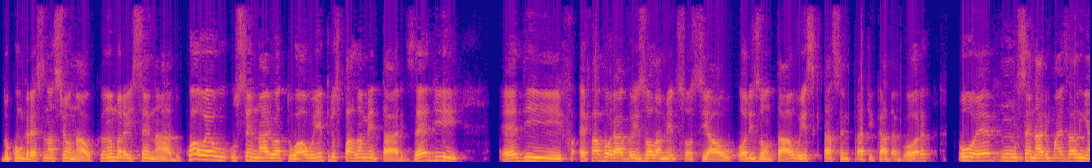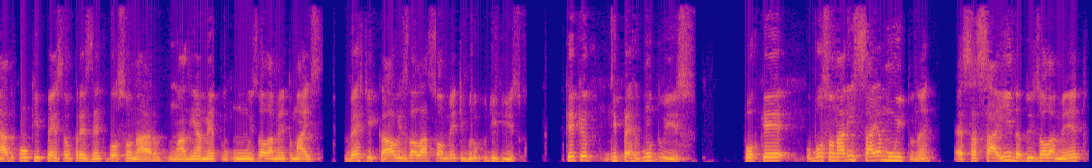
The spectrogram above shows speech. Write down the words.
do Congresso Nacional, Câmara e Senado, qual é o, o cenário atual entre os parlamentares? É de é, de, é favorável ao isolamento social horizontal, esse que está sendo praticado agora, ou é um cenário mais alinhado com o que pensa o presidente Bolsonaro, um alinhamento, um isolamento mais vertical, isolar somente grupo de risco? Por que, que eu te pergunto isso? Porque o Bolsonaro ensaia muito, né? Essa saída do isolamento,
